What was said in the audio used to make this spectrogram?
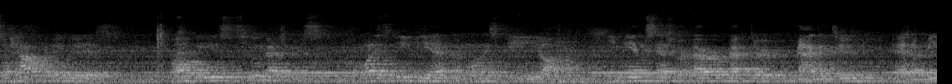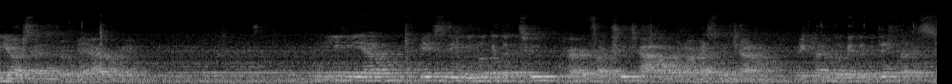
So how can we do this? Well, we use two metrics. One is EVM and one is BER. EVM stands for error vector magnitude, and BER stands for error rate. The EVM, basically, we look at the two curves, our true channel and our estimate channel. We kind of look at the difference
